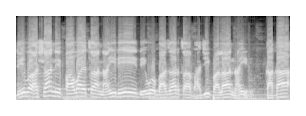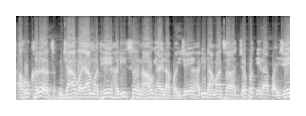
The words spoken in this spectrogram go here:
देव अशाने पावायचा नाही रे देव बाजारचा भाजीपाला नाही रे. काका अहो खरंच ज्या वयामध्ये हरीचं नाव घ्यायला पाहिजे हरिनामाचा जप केला पाहिजे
